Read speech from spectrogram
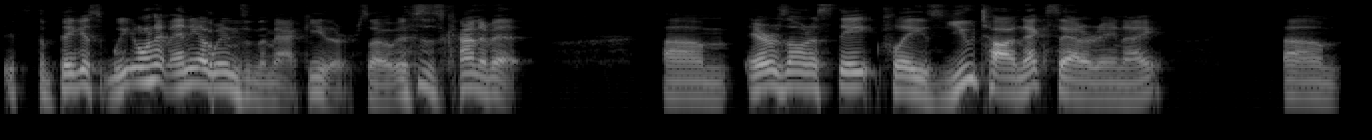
it's the biggest. We don't have any other wins in the MAC either, so this is kind of it. Um, Arizona State plays Utah next Saturday night. Um,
